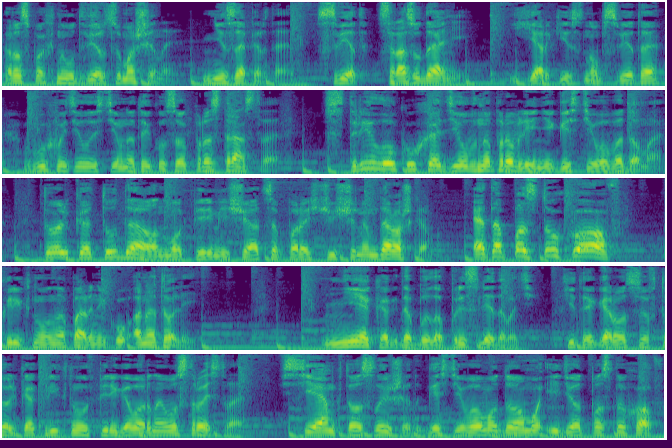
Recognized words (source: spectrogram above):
распахнул дверцу машины. Не заперто. Свет, сразу дальний. Яркий сноп света выхватил из темноты кусок пространства. Стрелок уходил в направлении гостевого дома. Только туда он мог перемещаться по расчищенным дорожкам. «Это Пастухов!» — крикнул напарнику Анатолий. Некогда было преследовать. Китайгородцев только крикнул в переговорное устройство. «Всем, кто слышит, к гостевому дому идет Пастухов.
